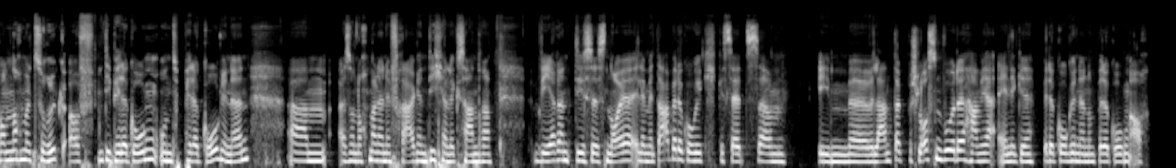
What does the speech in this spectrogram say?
Komme nochmal zurück auf die Pädagogen und Pädagoginnen. Ähm, also nochmal eine Frage an dich, Alexandra. Während dieses neue Elementarpädagogikgesetz ähm, im äh, Landtag beschlossen wurde, haben ja einige Pädagoginnen und Pädagogen auch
